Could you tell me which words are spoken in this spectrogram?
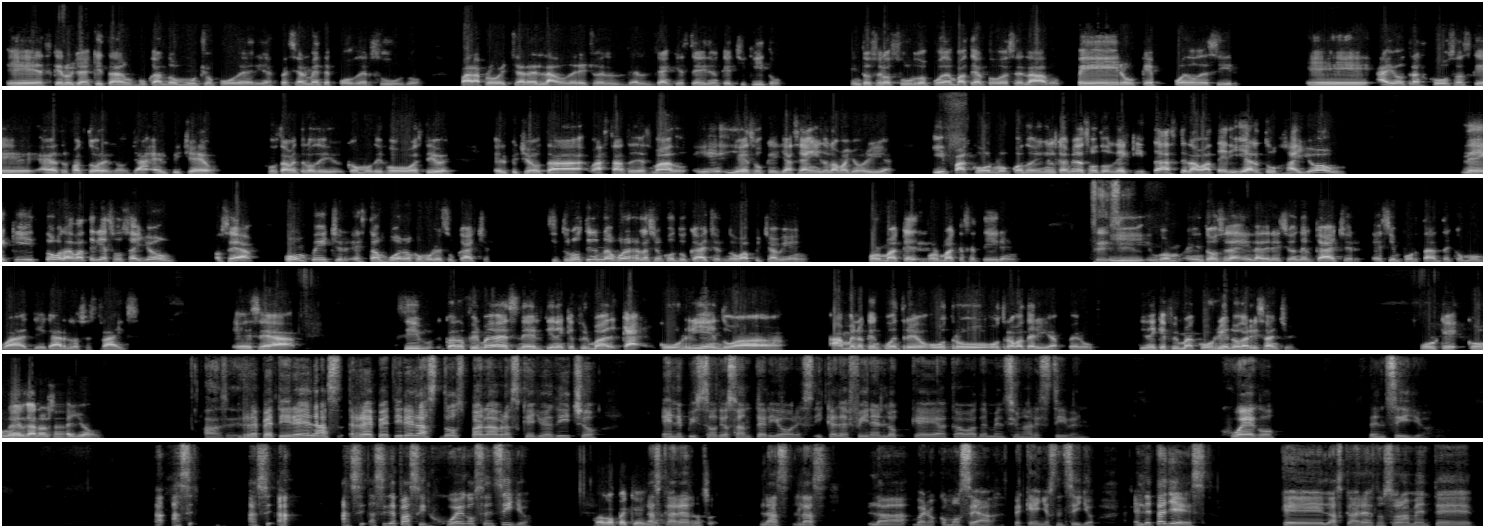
Es que los Yankees están buscando mucho poder y especialmente poder zurdo para aprovechar el lado derecho del, Yankee Stadium, que es chiquito. Entonces los zurdos pueden batear todo ese lado. Pero, ¿qué puedo decir? Eh, hay otras cosas que, hay otros factores, ¿no? Ya el picheo, justamente lo di, como dijo Steven, el picheo está bastante desmado. Y, eso que ya se han ido la mayoría. Y para colmo, cuando en el cambio de Soto le quitaste la batería a tu sayón, le quitó la batería a su sayón. O sea, un pitcher es tan bueno como lo es su catcher. Si tú no tienes una buena relación con tu catcher, no va a pichar bien, por más que, por más que se tiren. y entonces en la dirección del catcher es importante cómo va a llegar los strikes. O sea, si cuando firmen a Snell, tienen que firmar corriendo a, a menos que encuentre otro, otra batería, pero tiene que firmar corriendo a Gary Sánchez. Porque con él ganó el sayón. Ah, repetiré, las, repetiré las dos palabras que yo he dicho en episodios anteriores y que definen lo que acaba de mencionar Steven. Juego sencillo. Ah, así, así, ah, Así, de fácil, juego sencillo. Juego pequeño. Las carreras las, las, bueno, como sea, pequeño, sencillo. El detalle es que las carreras no solamente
